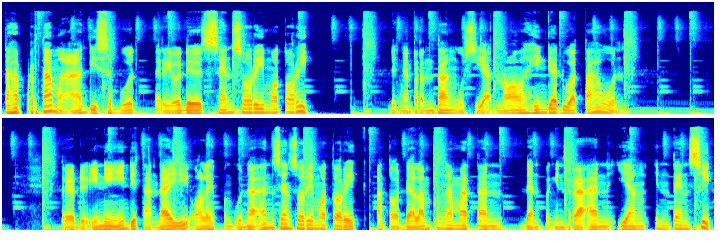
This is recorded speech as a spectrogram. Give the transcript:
Tahap pertama disebut periode sensori motorik dengan rentang usia 0 hingga 2 tahun. Periode ini ditandai oleh penggunaan sensori motorik atau dalam pengamatan dan penginderaan yang intensif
